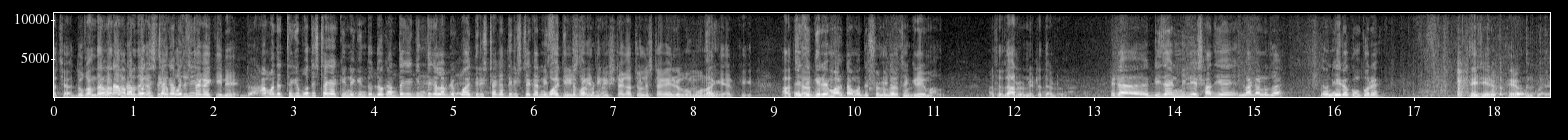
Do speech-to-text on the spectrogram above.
আচ্ছা দোকানদাররা তো আপনাদের কাছ থেকে টাকা পঁচিশ বেচি, টাকায় কিনে। আমাদের থেকে পঁচিশ টাকা কিনে কিন্তু দোকান থেকে কিনতে গেলে আপনি পঁয়ত্রিশ টাকা তিরিশ টাকার নিচে কিনতে পারবেন না। তিরিশ টাকা চল্লিশ টাকা এরকমও লাগে আর কি। এই আচ্ছা যে গ্রে মালটা আমাদের ষোলো এটা হচ্ছে গ্রে মাল। আচ্ছা দারুণ এটা দারুণ এটা ডিজাইন মিলিয়ে সাজিয়ে লাগানো যায় যেমন এরকম করে। এই যে এরকম করে।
